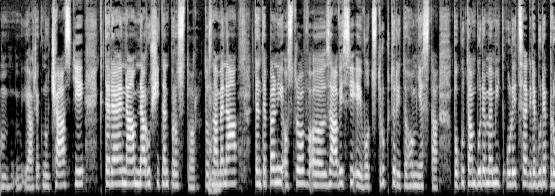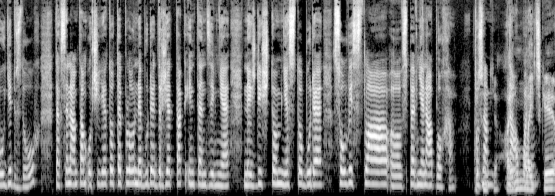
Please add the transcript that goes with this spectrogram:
um, já řeknu, části, které nám naruší ten prostor. To mhm. znamená, ten tepelný ostrov uh, závisí i od struktury toho města. Pokud tam budeme mít ulice, kde bude proudit vzduch, tak se nám tam určitě to teplo nebude držet tak intenzivně, než když to město bude souvislá, spevněná plocha plocha. To znamená, a jenom no, laicky, eh,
